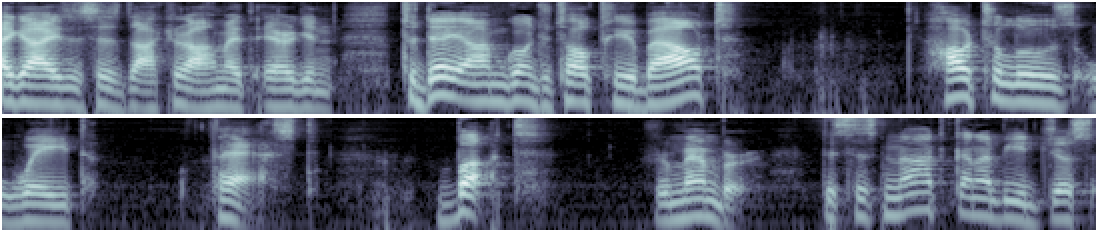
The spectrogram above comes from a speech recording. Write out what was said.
Hi guys, this is Dr. Ahmet Ergin. Today I'm going to talk to you about how to lose weight fast. But remember, this is not going to be just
